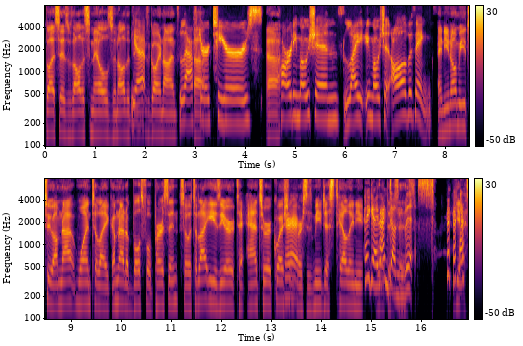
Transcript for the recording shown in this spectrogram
buses with all the smells and all the things Yep. going on. Laughter, tears, Uh, hard emotions, light emotion, all the things. And you know me too. I'm not one to like, I'm not a boastful person. So it's a lot easier to answer a question Sure. versus me just telling you. Hey guys, I've this done is. this. Yes,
